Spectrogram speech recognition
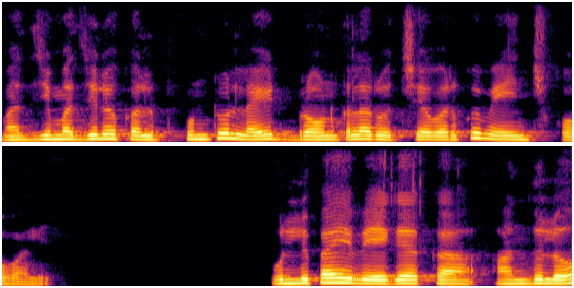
మధ్య మధ్యలో కలుపుకుంటూ లైట్ బ్రౌన్ కలర్ వచ్చే వరకు వేయించుకోవాలి. ఉల్లిపాయ వేగాక అందులో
